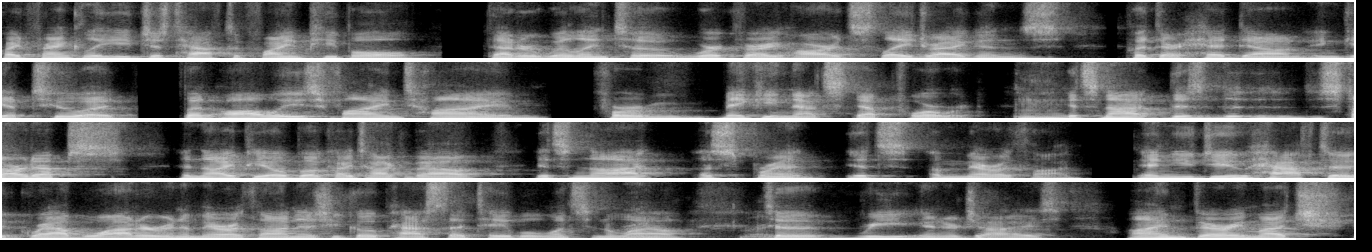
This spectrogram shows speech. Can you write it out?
quite frankly, you just have to find people that are willing to work very hard, slay dragons, put their head down and get to it, but always find time for making that step forward. Mm-hmm. It's not this the startups in the IPO book I talk about, it's not a sprint, it's a marathon. And you do have to grab water in a marathon as you go past that table once in a while right. To re energize. I'm very much,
